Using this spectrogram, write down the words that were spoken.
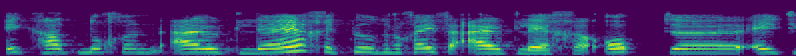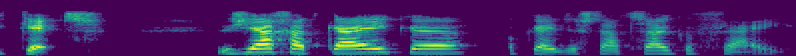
ik had nog een uitleg. Ik wilde nog even uitleggen op de etiket. Dus jij gaat kijken, oké, er staat suikervrij.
